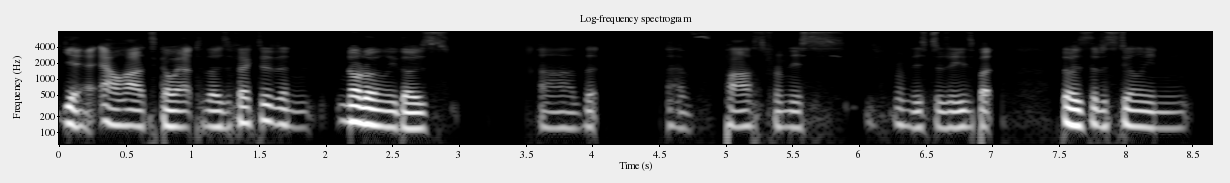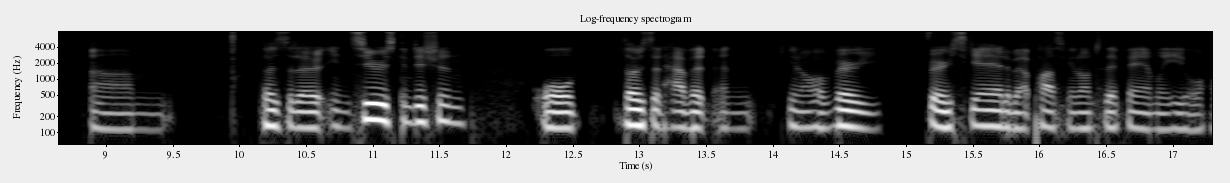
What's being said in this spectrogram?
yeah, our hearts go out to those affected, and not only those uh, that have passed from this from this disease, but those that are still in um, those that are in serious condition, or those that have it and you know are very very scared about passing it on to their family, or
